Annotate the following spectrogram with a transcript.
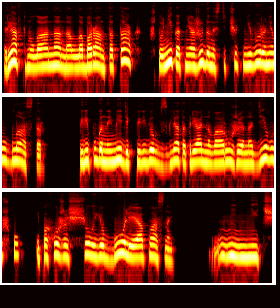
Рявкнула она на лаборанта так, что Ник от неожиданности чуть не выронил бластер. Перепуганный медик перевел взгляд от реального оружия на девушку и, похоже, счел ее более опасной. «Ничего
